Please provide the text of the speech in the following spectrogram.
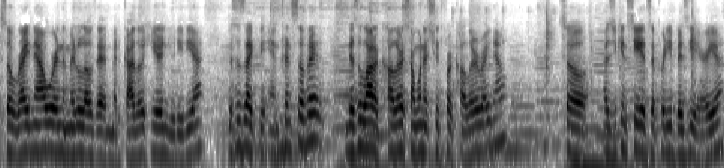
So right now we're in the middle of the Mercado here in Yuriria. This is like the entrance of it. There's a lot of color, so I want to shoot for color right now. So as you can see, it's a pretty busy area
